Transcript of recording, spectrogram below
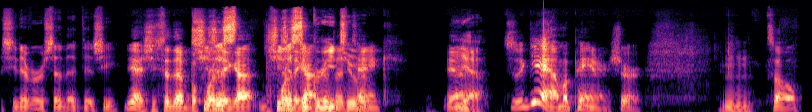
she never said that, did she? Yeah, she said that She before they just- got. she just they got into agreed the to it. tank. Yeah. Yeah. She's like, yeah, I'm a painter, sure. Mm-hmm. So,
